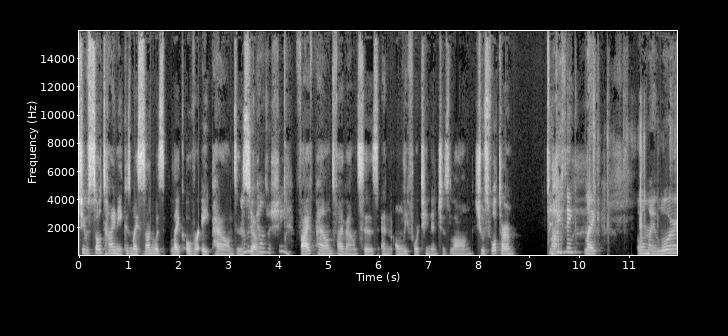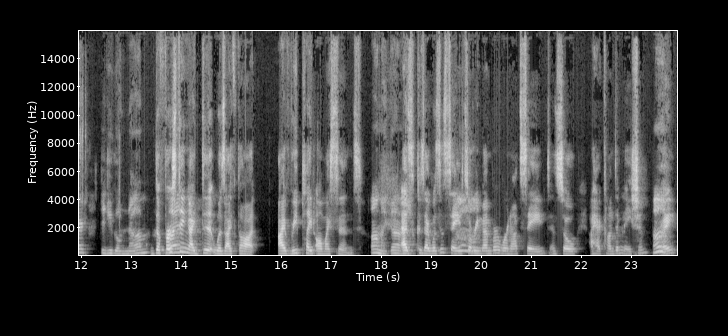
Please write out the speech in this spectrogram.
she was so tiny because my son was like over eight pounds, and How many so pounds was she? five pounds five ounces and only 14 inches long she was full term Did Uh, you think, like, oh my lord, did you go numb? the first What? thing i did was i thought i replayed all my sins Oh my gosh. as because i wasn't saved so remember we're not saved and so i had condemnation Ah. right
